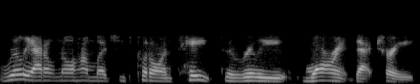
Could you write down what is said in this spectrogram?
really, I don't know how much he's put on tape to really warrant that trade.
